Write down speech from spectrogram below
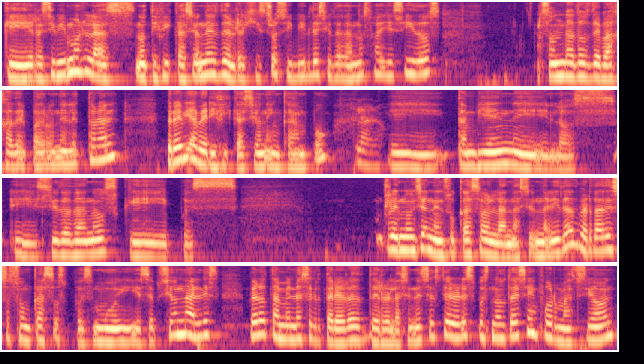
que recibimos las notificaciones del registro civil de ciudadanos fallecidos son dados de baja del padrón electoral previa verificación en campo. Claro. Eh, también eh, los ciudadanos que pues renuncian en su caso a la nacionalidad, ¿verdad? Esos son casos pues muy excepcionales, pero también la Secretaría de Relaciones Exteriores pues nos da esa información.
